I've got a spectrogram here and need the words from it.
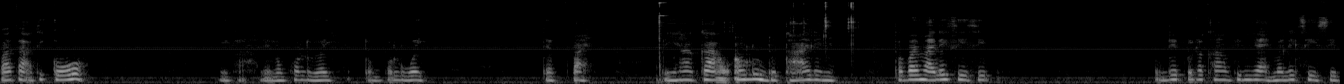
ภาษาที่โก นี่ค่ะเหรียญหลวงพ่อรวยหลวงพ่อรวยจัดไปปีห้าเก้าเอารุ่นสุดท้ายเลยเนี่ยต่อไปหมายเลขสี่สิบสมเด็จพระระฆังพิมพ์ใหญ่หมายเลขสี่สิบ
